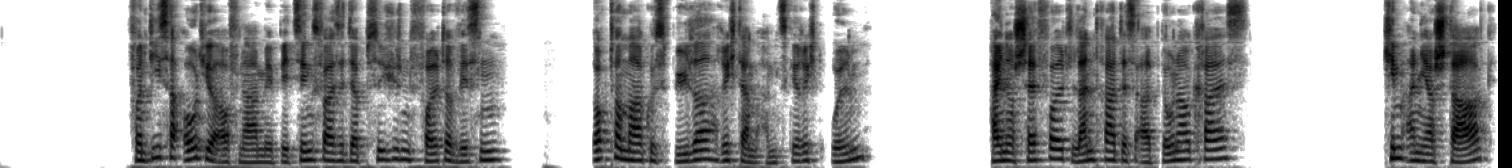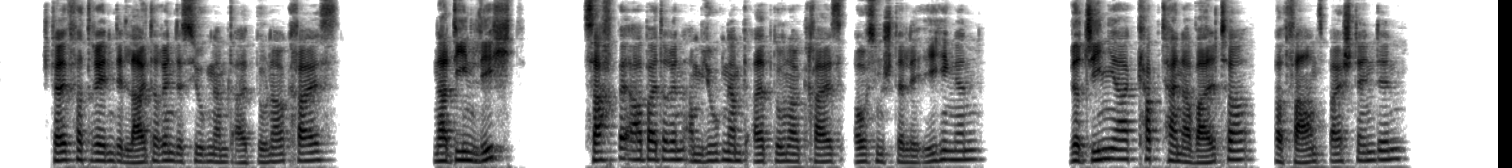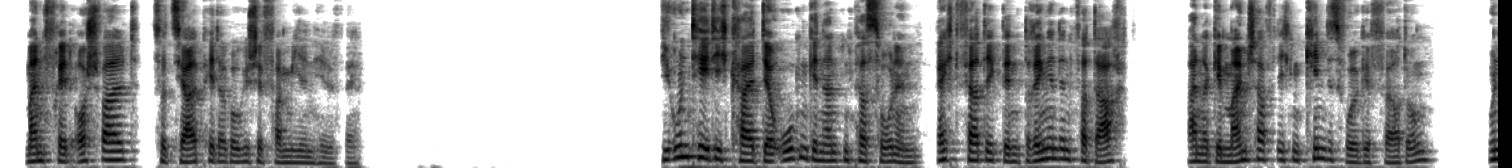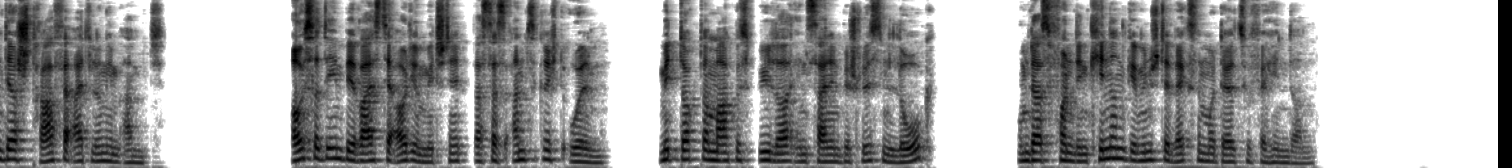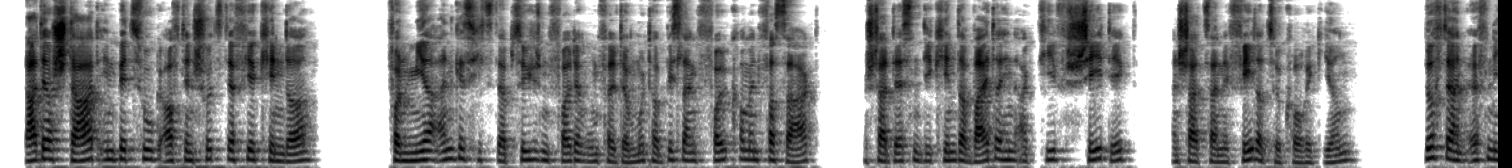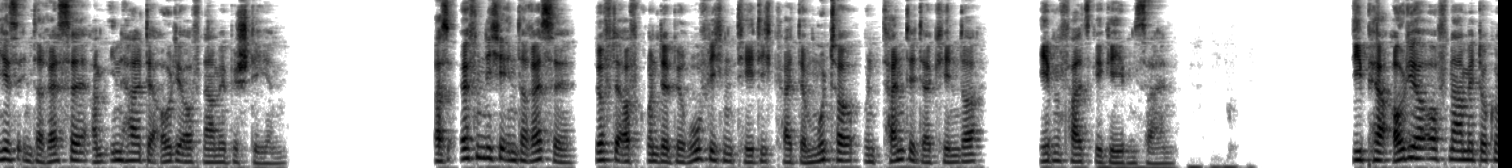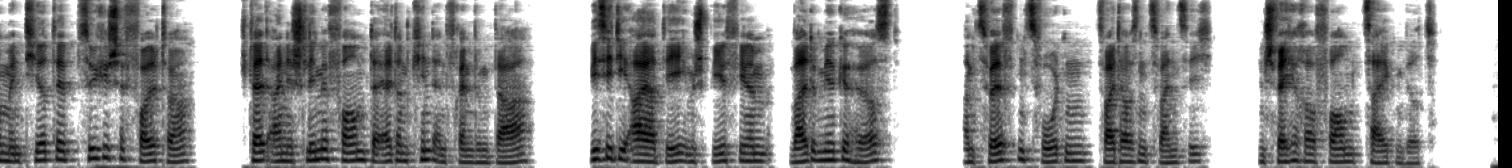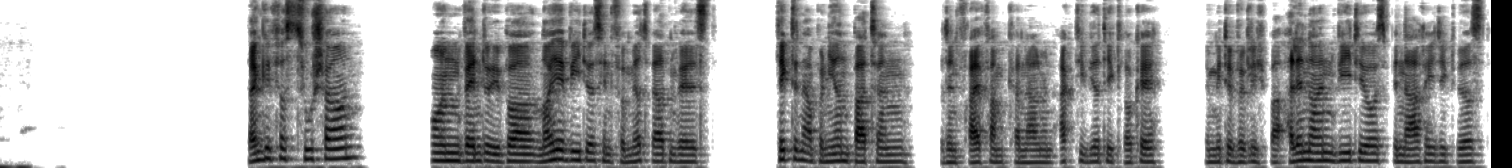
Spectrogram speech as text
Von dieser Audioaufnahme bzw. der psychischen Folter wissen Dr. Markus Bühler, Richter am Amtsgericht Ulm, Heiner Scheffold, Landrat des Alb-Donau-Kreis, Kim Anja Stark, stellvertretende Leiterin des Jugendamt Alb-Donau-Kreis, Nadine Licht, Sachbearbeiterin am Jugendamt Alb-Donau-Kreis Außenstelle Ehingen, Virginia Kapteiner-Walter, Verfahrensbeiständin, Manfred Oschwald, Sozialpädagogische Familienhilfe. Die Untätigkeit der oben genannten Personen rechtfertigt den dringenden Verdacht einer gemeinschaftlichen Kindeswohlgefährdung und der Strafvereitelung im Amt. Außerdem beweist der Audiomitschnitt, dass das Amtsgericht Ulm mit Dr. Markus Bühler in seinen Beschlüssen log, um das von den Kindern gewünschte Wechselmodell zu verhindern. Da der Staat in Bezug auf den Schutz der vier Kinder von mir angesichts der psychischen Folter im Umfeld der Mutter bislang vollkommen versagt und stattdessen die Kinder weiterhin aktiv schädigt, anstatt seine Fehler zu korrigieren, dürfte ein öffentliches Interesse am Inhalt der Audioaufnahme bestehen. Das öffentliche Interesse dürfte aufgrund der beruflichen Tätigkeit der Mutter und Tante der Kinder ebenfalls gegeben sein. Die per Audioaufnahme dokumentierte psychische Folter stellt eine schlimme Form der Eltern-Kind-Entfremdung dar, wie sie die ARD im Spielfilm Weil du mir gehörst am 12.02.2020 in schwächerer Form zeigen wird. Danke fürs Zuschauen und wenn du über neue Videos informiert werden willst, klick den Abonnieren-Button für den Freifam-Kanal und aktiviere die Glocke, damit du wirklich über alle neuen Videos benachrichtigt wirst.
